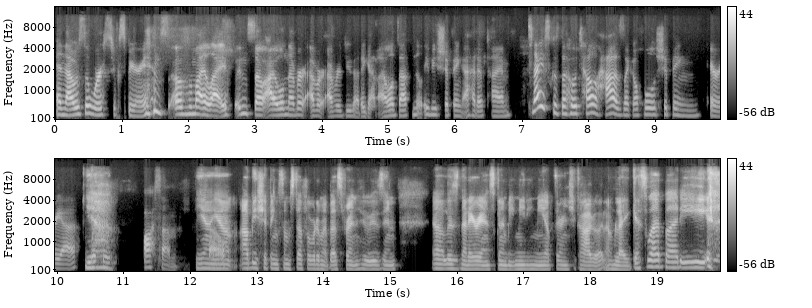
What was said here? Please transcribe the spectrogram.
And that was the worst experience of my life. And so I will never, ever, ever do that again. I will definitely be shipping ahead of time. It's nice because the hotel has like a whole shipping area. Yeah. awesome. Yeah, so. yeah. I'll be shipping some stuff over to my best friend who is in uh, lives in that area and is going to be meeting me up there in Chicago. And I'm like, guess what, buddy?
